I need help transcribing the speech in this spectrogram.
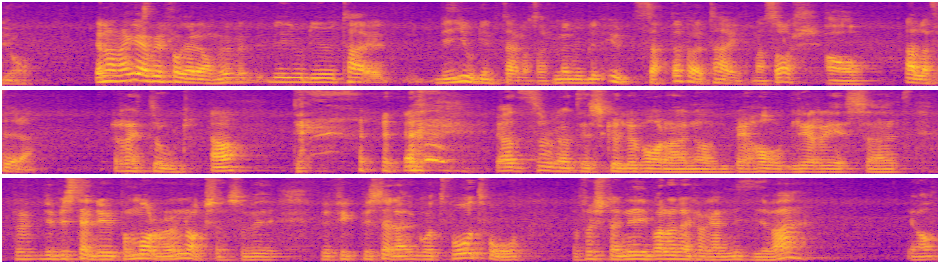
Ja. En annan grej jag vill fråga dig om. Vi gjorde ju vi gjorde inte thaimassage, men vi blev utsatta för thaimassage. ja, Alla fyra. rätt ord. Ja. Jag trodde att det skulle vara någon behaglig resa. Vi beställde ju på morgonen också, så vi, vi fick beställa, gå två och två. Den första ni var där klockan nio, va? Ja.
